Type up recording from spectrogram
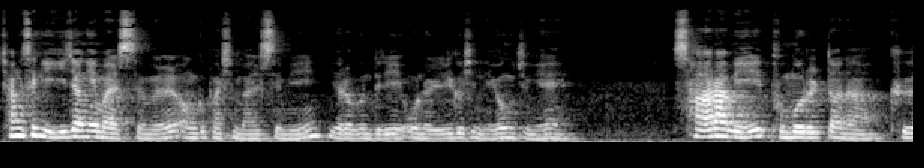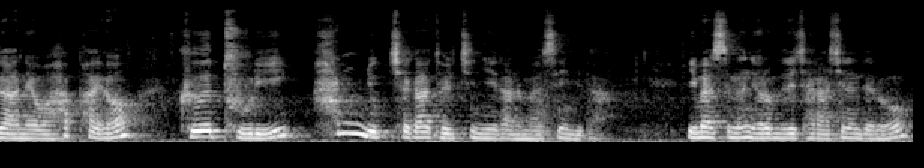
창세기 2장의 말씀을 언급하신 말씀이 여러분들이 오늘 읽으신 내용 중에 사람이 부모를 떠나 그 아내와 합하여 그 둘이 한 육체가 될지니라는 말씀입니다. 이 말씀은 여러분들이 잘 아시는 대로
